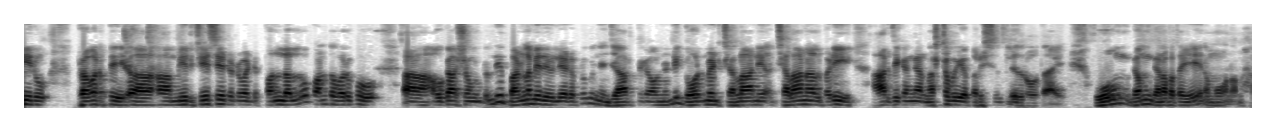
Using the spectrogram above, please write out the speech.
మీరు ప్రవర్తి మీరు చేసేటటువంటి పనులలో కొంతవరకు అవకాశం ఉంటుంది. బండ్ల మీద వెళ్ళేటప్పుడు కొంచెం జాగ్రత్తగా ఉండండి. గవర్నమెంట్ చలాని చలానాలు పడి ఆర్థికంగా నష్టపోయే పరిస్థితులు ఎదురవుతాయి. ఓం గం గణపతయే నమో నమః.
